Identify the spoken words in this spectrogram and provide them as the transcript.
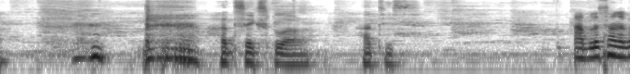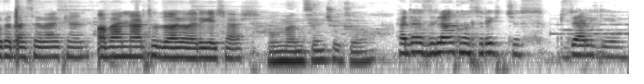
Hatis Explorer. Hatis. Ablası onu bu kadar severken Abenler tur dalgaları geçer. Oğlum ben de seni çok seviyorum. Hadi hazırlan konsere gideceğiz. Güzel giyin.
